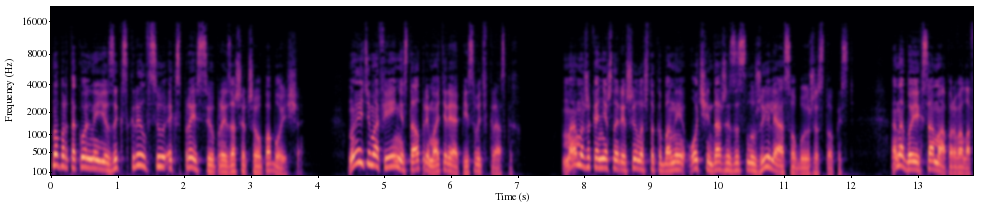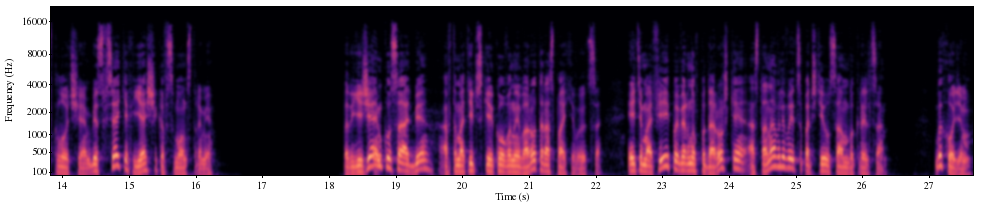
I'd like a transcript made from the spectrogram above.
но протокольный язык скрыл всю экспрессию произошедшего побоища. Ну и Тимофей не стал при матери описывать в красках. Мама же, конечно, решила, что кабаны очень даже заслужили особую жестокость. Она бы их сама порвала в клочья, без всяких ящиков с монстрами. Подъезжаем к усадьбе, автоматические кованые ворота распахиваются – и Тимофей, повернув по дорожке, останавливается почти у самого крыльца. Выходим.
